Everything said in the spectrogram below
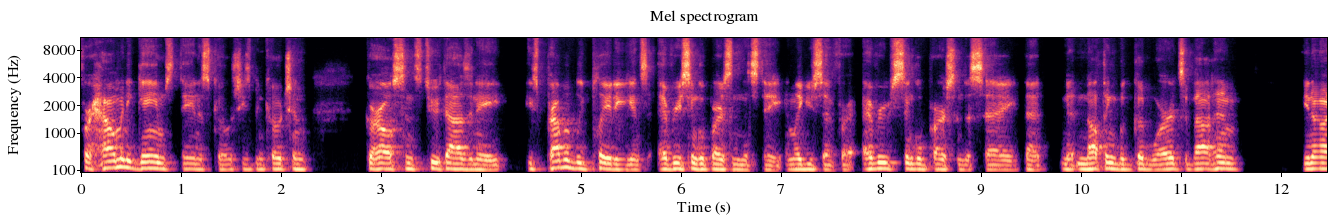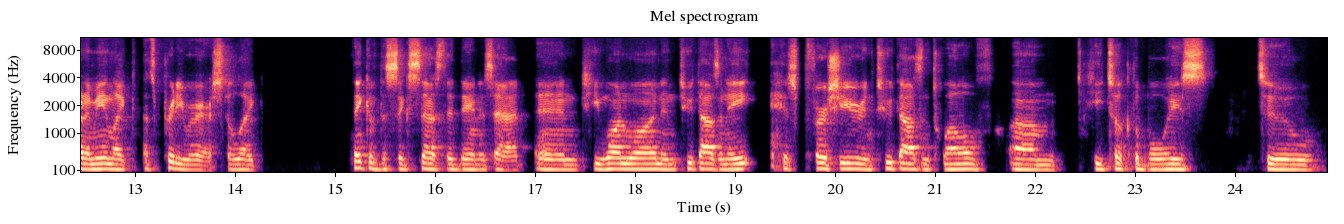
for how many games Dan has coached? He's been coaching girls since 2008 he's probably played against every single person in the state. And like you said, for every single person to say that nothing but good words about him, you know what I mean? Like that's pretty rare. So like think of the success that Dan has had. And he won one in 2008. His first year in 2012, um, he took the boys to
